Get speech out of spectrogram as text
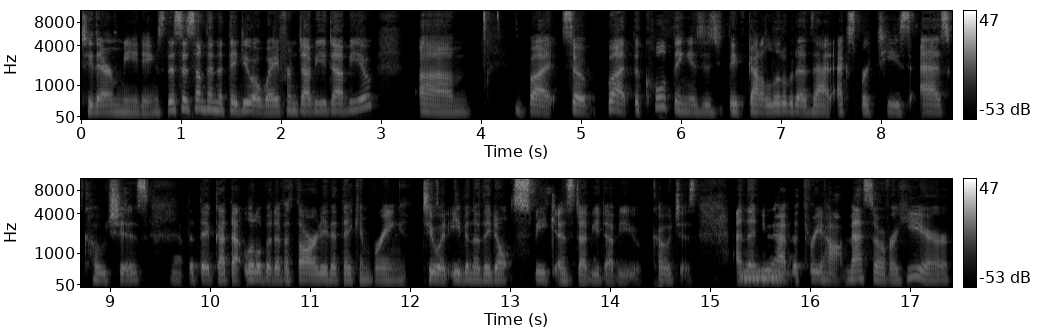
to their meetings. This is something that they do away from WW. Um, but so, but the cool thing is, is they've got a little bit of that expertise as coaches. Yep. That they've got that little bit of authority that they can bring to it, even though they don't speak as WW coaches. And then you Mhm. have the three hot mess over here.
